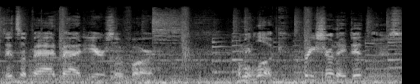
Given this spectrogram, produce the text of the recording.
it's a bad, bad year so far. I mean, look. Pretty sure they did lose.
